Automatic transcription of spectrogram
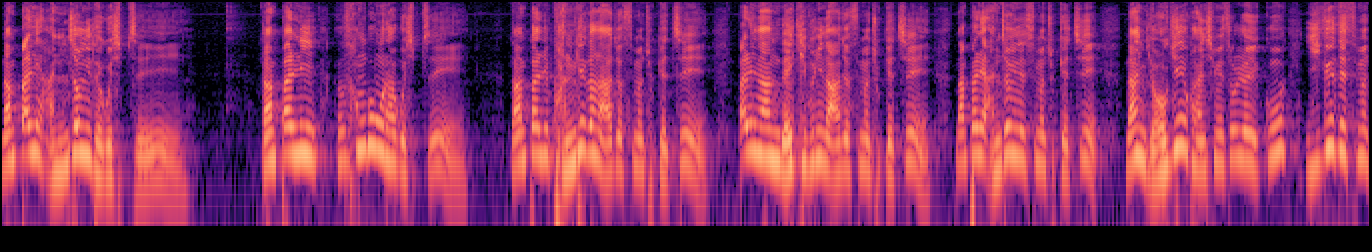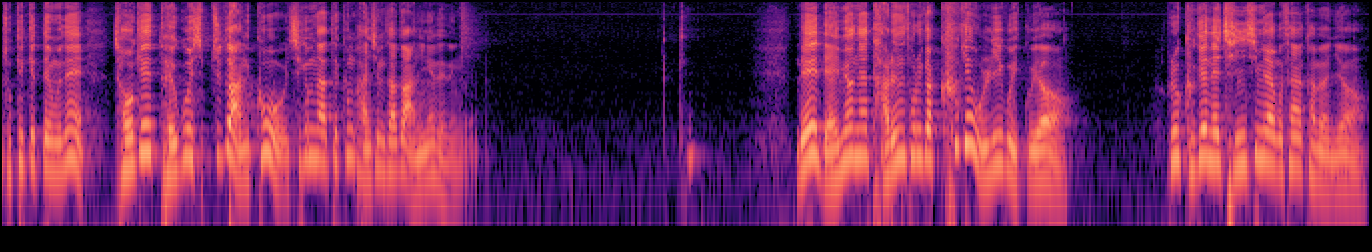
난 빨리 안정이 되고 싶지. 난 빨리 성공을 하고 싶지. 난 빨리 관계가 나아졌으면 좋겠지. 빨리 난 내 기분이 나아졌으면 좋겠지. 난 빨리 안정이 됐으면 좋겠지. 난 여기에 관심이 쏠려 있고 이게 됐으면 좋겠기 때문에 저게 되고 싶지도 않고 지금 나한테 큰 관심사도 아니게 되는 거예요. 내 내면에 다른 소리가 크게 울리고 있고요. 그리고 그게 내 진심이라고 생각하면요.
